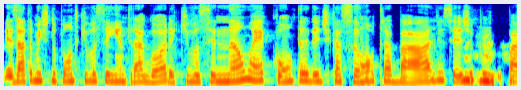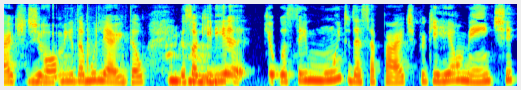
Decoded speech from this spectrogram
exatamente do ponto que você entra agora, que você não é contra a dedicação ao trabalho, seja uhum. por parte de homem ou da mulher. Então, uhum. eu só uhum. queria que eu gostei muito dessa parte, porque realmente,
